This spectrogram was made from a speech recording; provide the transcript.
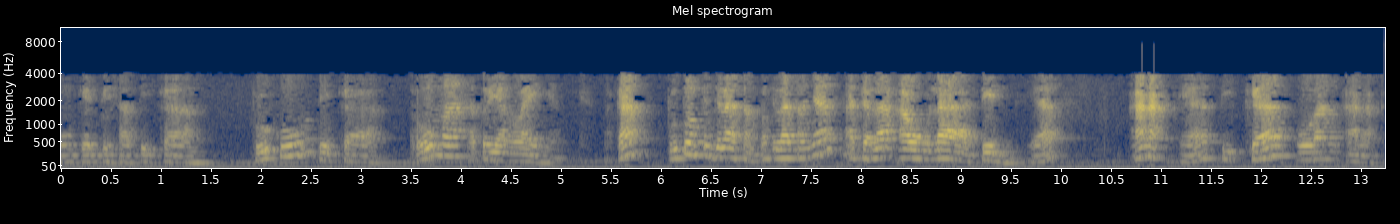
mungkin bisa tiga buku tiga rumah atau yang lainnya. Maka butuh penjelasan. Penjelasannya adalah auladin. Ya anak. Ya tiga orang anak.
